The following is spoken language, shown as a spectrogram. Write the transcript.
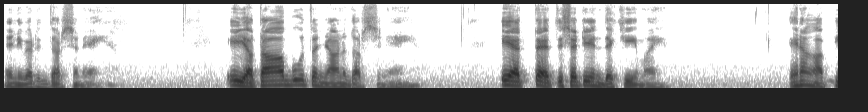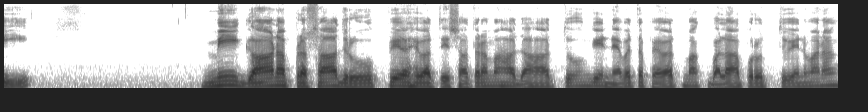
ඒ නිවැරදි දර්ශනයයි. ඒ යථාභූත ඥාන දර්ශනයයි. ඒ ඇත්ත ඇතිසැටියෙන් දැකීමයි. එහෙනම් අපි මේ ගාන ප්‍රසාද රූපය හෙවත් ඒ සතර මහා ධාතුන්ගේ නැවත පැවැත්මක් බලාපොරොත්තු වෙනවා නම්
